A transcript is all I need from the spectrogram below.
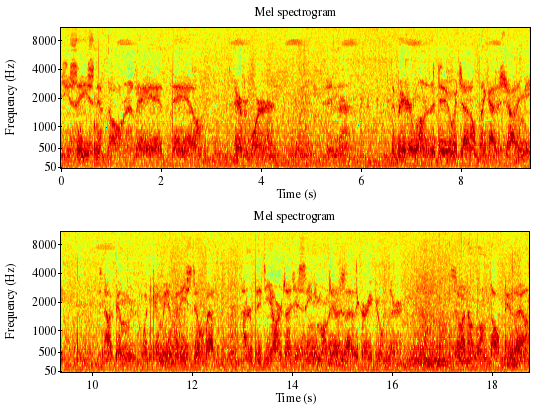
you can see he sniffed all around the head, the tail, everywhere. And uh, the bigger one of the two, which I don't think I'd have shot him, he, he's not coming, wouldn't come in, but he's still about 150 yards. I just seen him on the other side of the creek over there. So I don't want to talk too loud.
